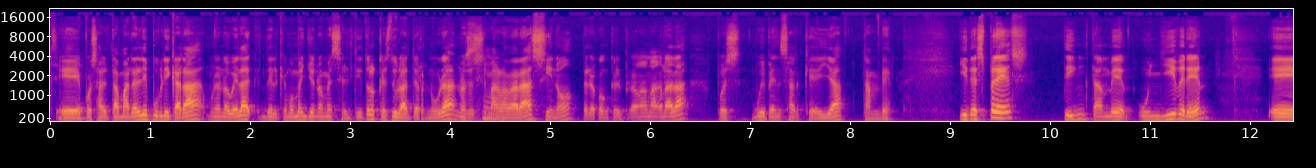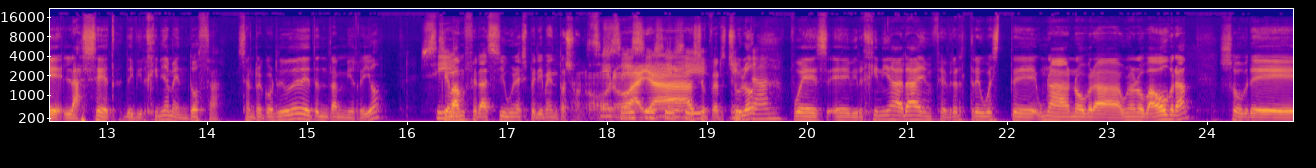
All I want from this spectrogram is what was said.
Sí, eh, sí. Pues Altamarel li publicarà una novel·la del que de moment jo només sé el títol, que es diu La ternura, no sé Sí. si m'agradarà, si no, però com que el programa m'agrada, pues vull pensar que ella també. I després tinc també un llibre, eh, La set, de Virginia Mendoza. Se'n recordeu de Detendrán mi río? Sí. Que van fer així un experimento sonoro, Sí, sí, superxulo. i tant. Pues eh, Virginia ara en febrer treu este, una, nova, una nova obra sobre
